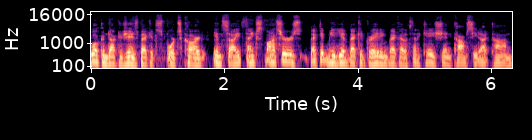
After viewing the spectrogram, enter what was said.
Welcome, Dr. James Beckett, Sports Card Insight. Thanks, sponsors, Beckett Media, Beckett Grading, Beckett Authentication, COMC.com,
